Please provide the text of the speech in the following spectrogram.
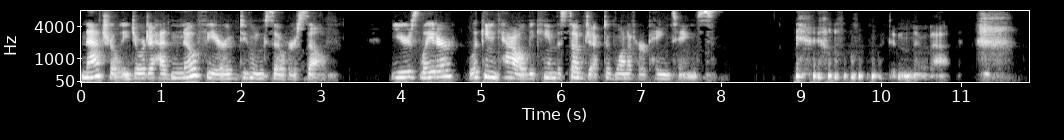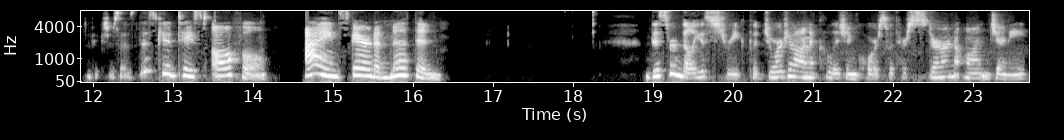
Naturally, Georgia had no fear of doing so herself. Years later, licking cow became the subject of one of her paintings. I didn't know that picture says, This kid tastes awful. I ain't scared of nothing. This rebellious streak put Georgia on a collision course with her stern Aunt Jenny,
